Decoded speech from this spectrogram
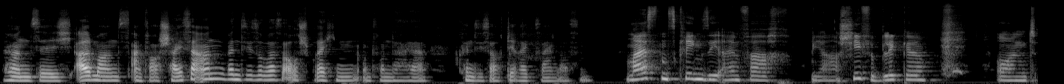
hören sich Almans einfach scheiße an, wenn sie sowas aussprechen. Und von daher können sie es auch direkt sein lassen. Meistens kriegen sie einfach, ja, schiefe Blicke und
